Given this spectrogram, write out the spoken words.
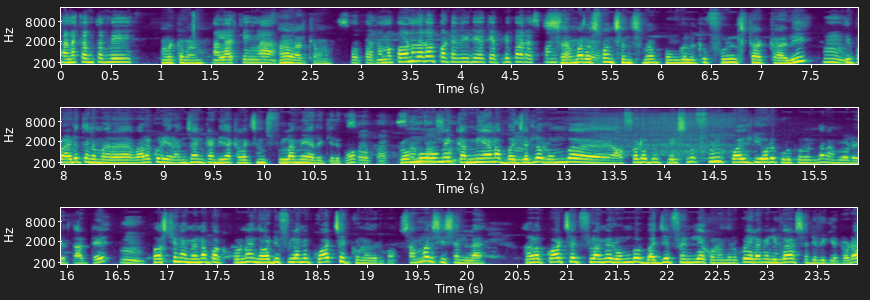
வணக்கம் தம்பி. வணக்கம் மேம். நல்லா இருக்கீங்களா நல்லா இருக்கேன் மேம். சூப்பர். நம்ம போன தடவை போட்ட வீடியோக்கு எப்படிப்பா ரெஸ்பான்ஸ் செம ரெஸ்பான்ஸ் மேம் பொங்கலுக்கு ஃபுல் ஸ்டாக் காலி. இப்போ அடுத்து நம்ம வர- வரக்கூடிய ரம்ஜான் காண்டி தான் கலெக்ஷன்ஸ் ஃபுல்லாமே இறக்கிருக்கோம் ரொம்பவுமே கம்மியான பட்ஜெட்ல ரொம்ப அஃபோர்டபுள் ப்ரைஸ்ல ஃபுல் குவாலிட்டியோட கொடுக்கணும் தான் நம்மளோட தாட்டு ஃபர்ஸ்ட் நம்ம என்ன பார்க்க போறோம்னா இந்த வாட்டி ஃபுல்லாமே குவாட் செட் கொண்டு வந்திருக்கோம். சம்மர் சீசன்ல அதனால குவாட் செட் ஃபுல்லாமே ரொம்ப பட்ஜெட் ஃப்ரெண்ட்லியாக கொண்டு வந்திருக்கோம். எல்லாமே லிவார் சர்டிஃபிகேட்டோட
